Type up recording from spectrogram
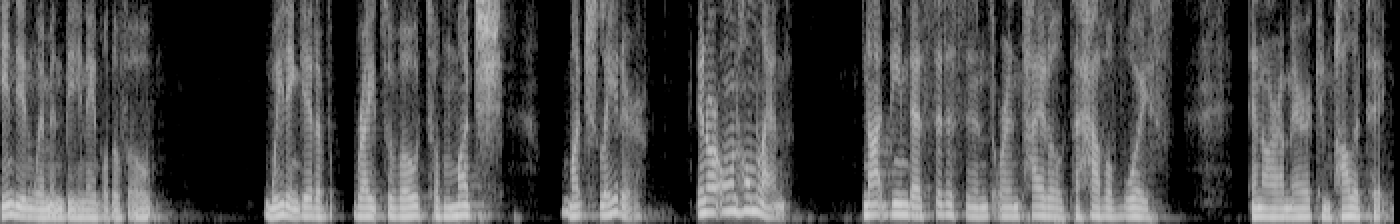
Indian women being able to vote. We didn't get a right to vote till much, much later in our own homeland, not deemed as citizens or entitled to have a voice in our American politics.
